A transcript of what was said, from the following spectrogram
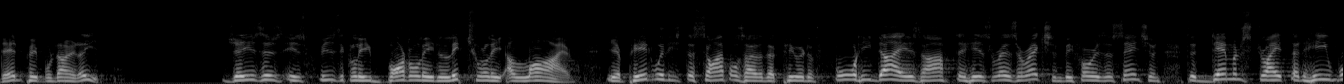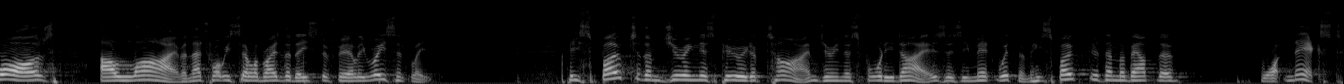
dead people don't eat. Jesus is physically, bodily, literally alive. He appeared with his disciples over that period of 40 days after his resurrection, before his ascension, to demonstrate that he was alive. And that's why we celebrated at Easter fairly recently. He spoke to them during this period of time, during this 40 days, as he met with them. He spoke to them about the what next,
